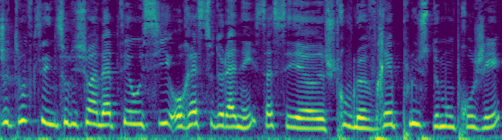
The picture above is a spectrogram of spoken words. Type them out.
je trouve que c'est une solution adaptée aussi au reste de l'année. Ça, c'est, euh, je trouve, le vrai plus de mon projet.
